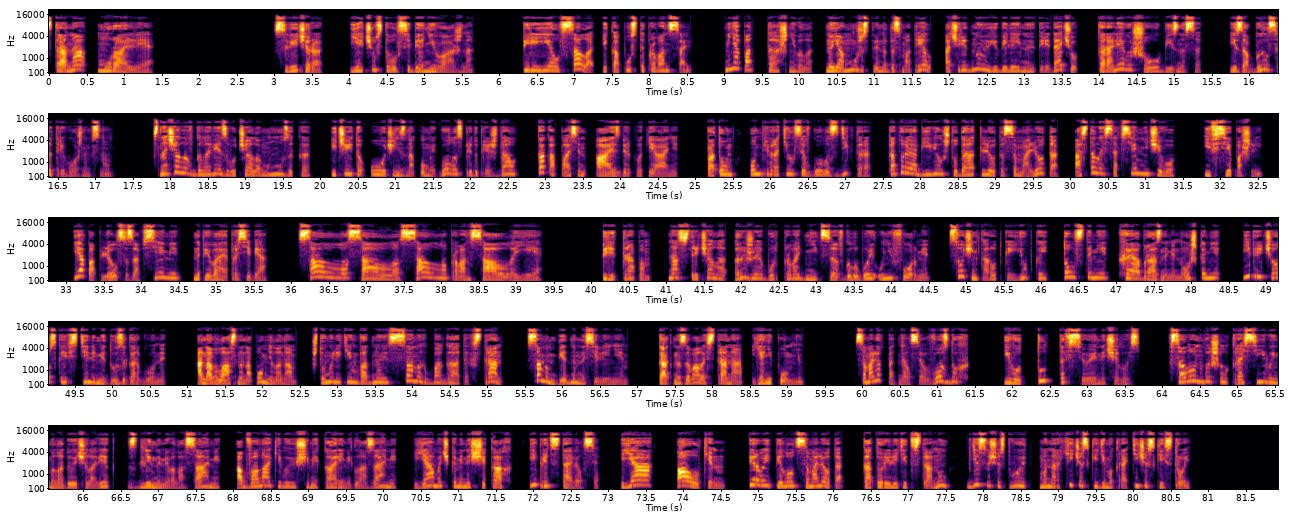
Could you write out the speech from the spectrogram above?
Страна Муралия. С вечера я чувствовал себя неважно. Переел сало и капусты провансаль. Меня подташнивало, но я мужественно досмотрел очередную юбилейную передачу королевы шоу-бизнеса и забылся тревожным сном. Сначала в голове звучала музыка, и чей-то очень знакомый голос предупреждал, как опасен айсберг в океане. Потом он превратился в голос диктора, который объявил, что до отлета самолета осталось совсем ничего, и все пошли. Я поплелся за всеми, напевая про себя «Салла, салла, салла, провансалла е». Перед трапом нас встречала рыжая бортпроводница в голубой униформе с очень короткой юбкой, толстыми Х-образными ножками и прической в стиле медузы Горгоны. Она властно напомнила нам, что мы летим в одну из самых богатых стран с самым бедным населением. Как называлась страна, я не помню. Самолет поднялся в воздух, и вот тут-то все и началось. В салон вышел красивый молодой человек с длинными волосами, обволакивающими карими глазами, ямочками на щеках, и представился. «Я Алкин, первый пилот самолета, который летит в страну, где существует монархический демократический строй,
